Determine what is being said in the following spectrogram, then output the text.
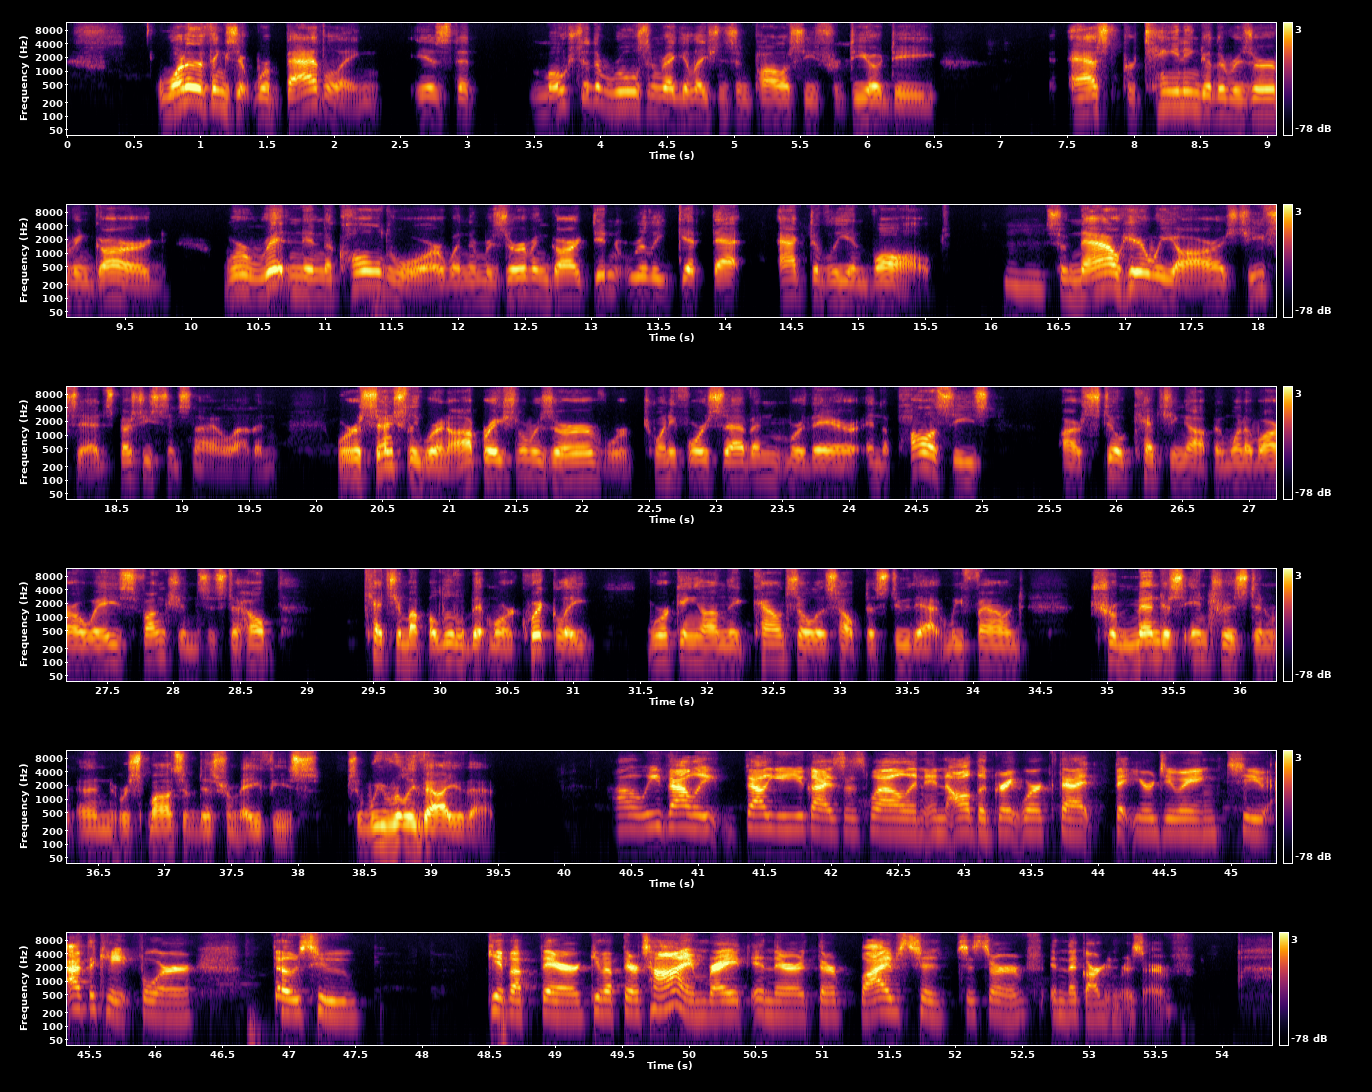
one of the things that we're battling is that most of the rules and regulations and policies for DOD as pertaining to the reserve and guard were written in the Cold War when the reserve and guard didn't really get that actively involved. Mhm. So now here we are, as Chief said, especially since 9/11, we're essentially, we're an operational reserve, we're 24/7, we're there, and the policies are still catching up. And one of ROA's functions is to help catch them up a little bit more quickly. Working on the council has helped us do that. And we found tremendous interest and, and responsiveness from AAFES. So we really value that. Oh, we value value you guys as well and, and all the great work that that you're doing to advocate for those who give up their give up their time, right? In their their lives to to serve in the Guard and Reserve.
